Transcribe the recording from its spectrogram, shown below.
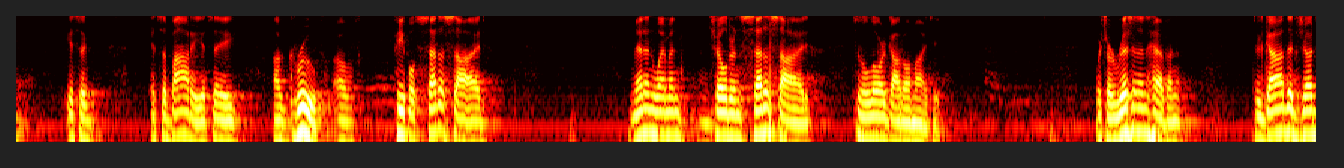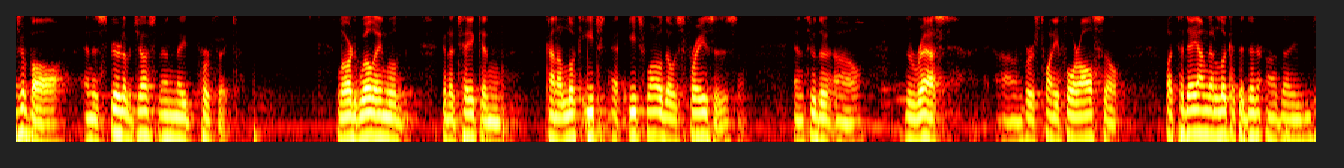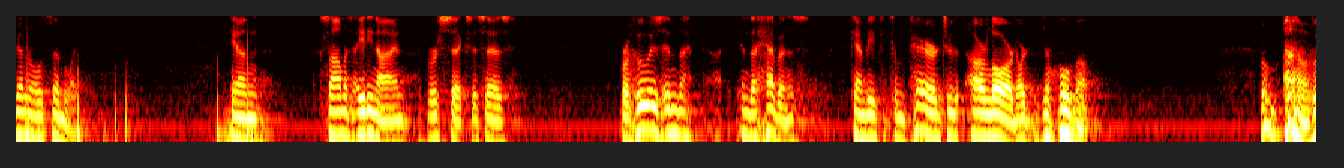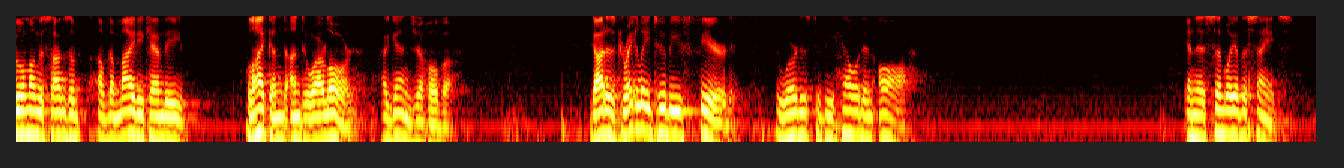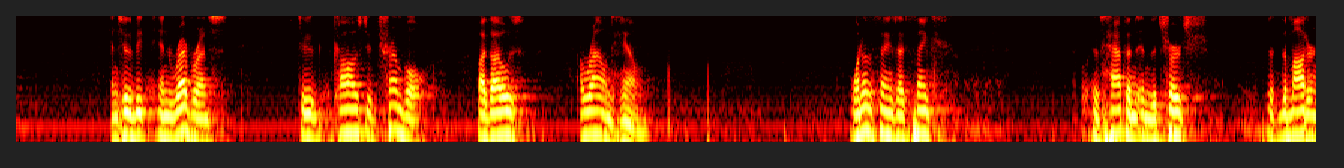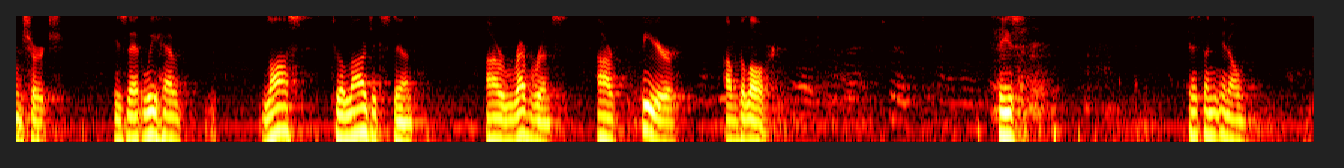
It's a, it's a body, it's a, a group of people set aside, men and women and children set aside to the Lord God Almighty, which are written in heaven, to God the judge of all, and the spirit of just men made perfect. Lord willing, we're going to take and kind of look each at each one of those phrases, and through the uh, the rest, uh, in verse 24 also. But today I'm going to look at the, uh, the General Assembly. In Psalm 89, verse 6, it says, For who is in the, in the heavens can be compared to our Lord or Jehovah? Who among the sons of, of the mighty can be likened unto our Lord? Again, Jehovah. God is greatly to be feared the word is to be held in awe. In the assembly of the saints, and to be in reverence, to cause to tremble by those around him. One of the things I think has happened in the church, the, the modern church, is that we have lost to a large extent, our reverence, our fear of the Lord. He's, it's been, you know,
